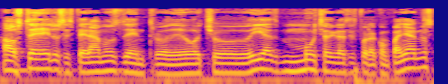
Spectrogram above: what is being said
A ustedes los esperamos dentro de ocho días. Muchas gracias por acompañarnos.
